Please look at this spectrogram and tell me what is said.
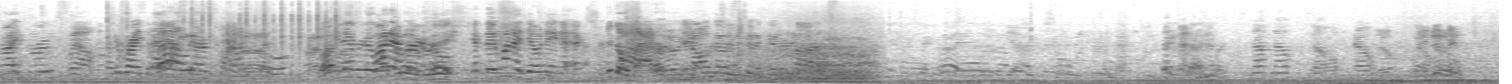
Right, Bruce? Well, To ride the well, we bus. are cool. What? You never know. Whatever. If they want to donate an extra. It don't matter. It all goes to a good cause. No, no, no, no. How you doing, man?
